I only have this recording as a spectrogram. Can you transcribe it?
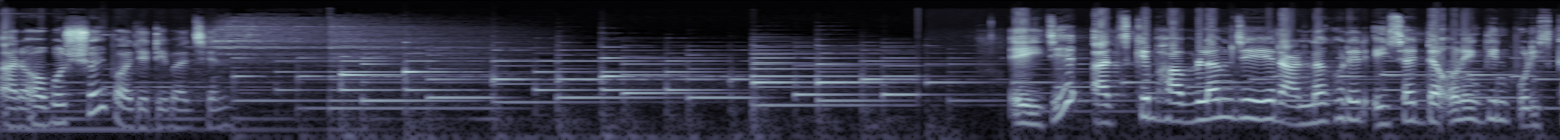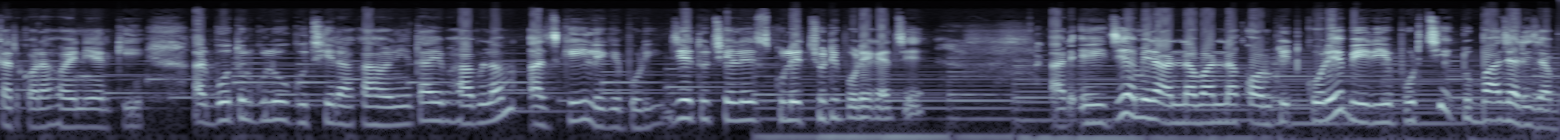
আর অবশ্যই পজিটিভ আছেন। এই যে, আজকে ভাবলাম যে রান্নাঘরের এই সাইডটা অনেক দিন পরিষ্কার করা হয়নি আর কি, আর বোতলগুলোও গুছিয়ে রাখা হয়নি, তাই ভাবলাম আজকেই লেগে পড়ি। যেহেতু ছেলে স্কুলের ছুটি পড়ে গেছে আর এই যে আমি রান্না বান্না কমপ্লিট করে বেরিয়ে পড়ছি একটু বাজারে যাব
